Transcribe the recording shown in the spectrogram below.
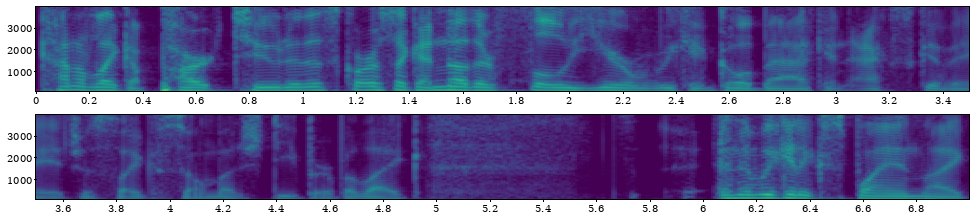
kind of like a part two to this course like another full year where we could go back and excavate just like so much deeper but like and then we could explain like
